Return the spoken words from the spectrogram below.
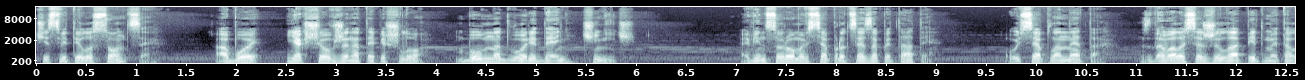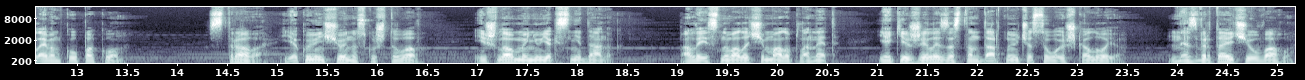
чи світило сонце, або, якщо вже на те пішло, був на дворі день чи ніч. Він соромився про це запитати. Уся планета, здавалося, жила під металевим ковпаком. Страва, яку він щойно скуштував, ішла в меню як сніданок, але існувало чимало планет, які жили за стандартною часовою шкалою, не звертаючи увагу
